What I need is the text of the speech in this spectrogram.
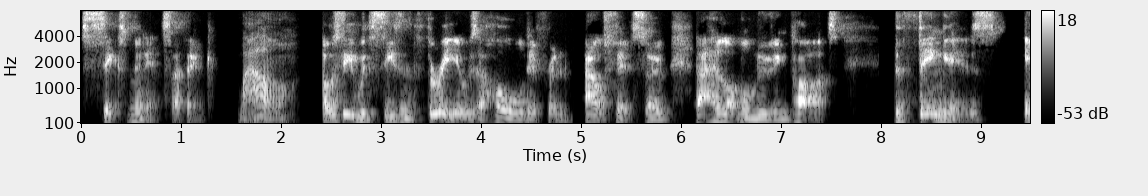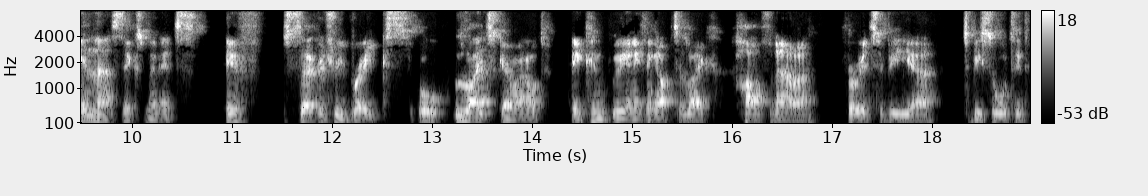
six minutes, I think. Wow. Obviously, with season three, it was a whole different outfit. So that had a lot more moving parts. The thing is, in that six minutes, if circuitry breaks or lights go out, it can be anything up to like half an hour for it to be uh, to be sorted.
